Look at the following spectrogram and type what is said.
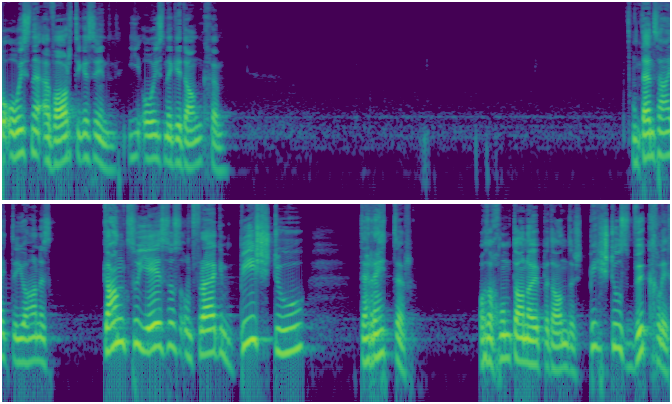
von unseren Erwartungen sind, in unseren Gedanken. Und dann sagt Johannes, gang zu Jesus und frag ihn, bist du der Retter? Oder kommt da noch jemand anderes? Bist du es wirklich?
